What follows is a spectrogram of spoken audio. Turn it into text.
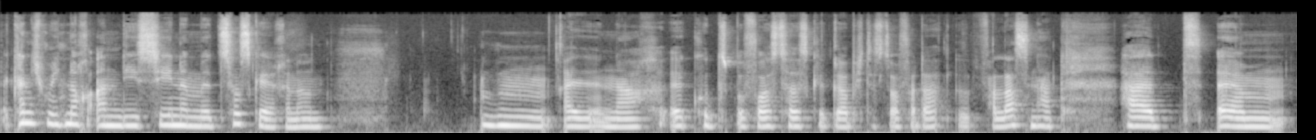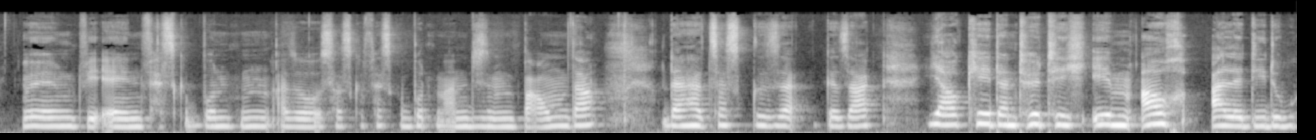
Da kann ich mich noch an die Szene mit Sasuke erinnern. Also nach äh, kurz bevor Sasuke, glaube ich, das Dorf verlassen hat, hat ähm, irgendwie ihn festgebunden, also Sasuke festgebunden an diesem Baum da. Und dann hat Sasuke gesa gesagt, ja, okay, dann töte ich eben auch alle, die du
